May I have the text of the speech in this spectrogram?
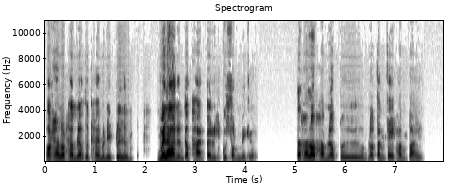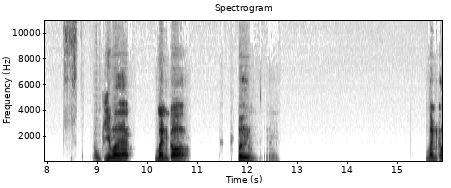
พอถ้าเราทำแล้วสุดท้ายมันไม่ปลื้ม เวลานั้นก็ผ่านไปโดยที่กุศลไม่เกิด แต่ถ้าเราทำแล้วปลื้ม เราตั้งใจทำไป ผมพี่ว่ามันก็ปลื้ม มันก็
